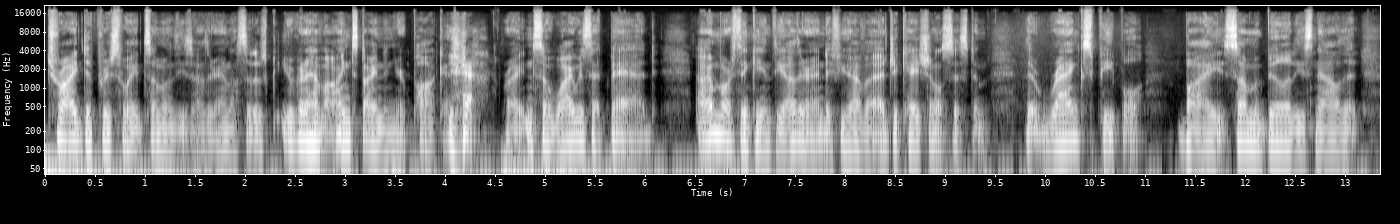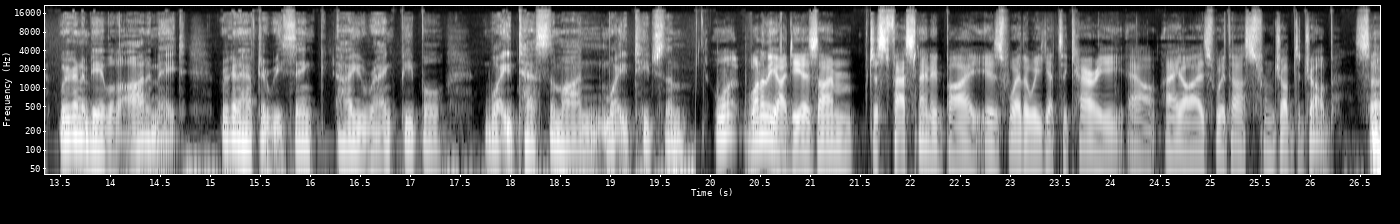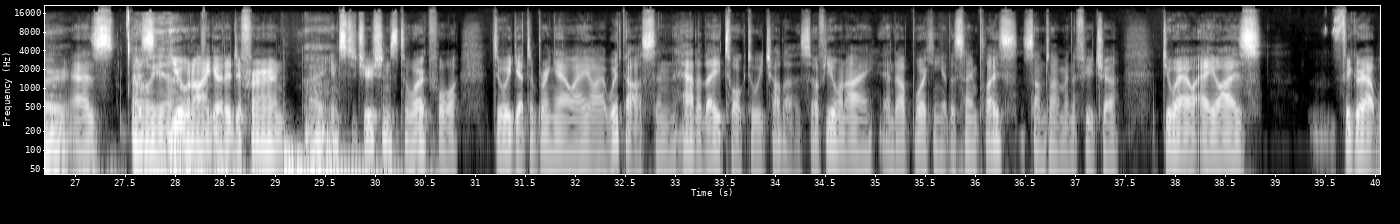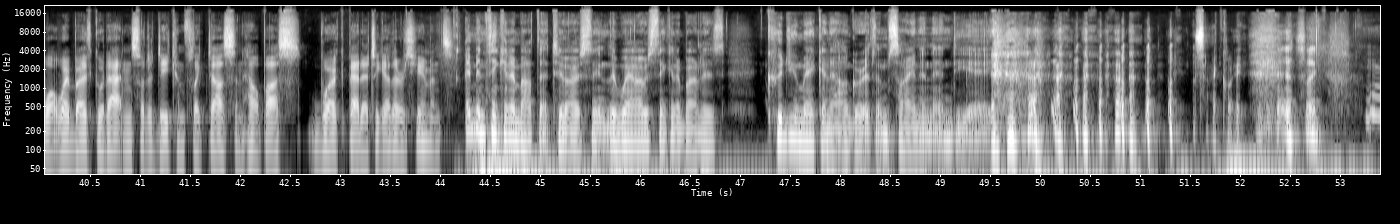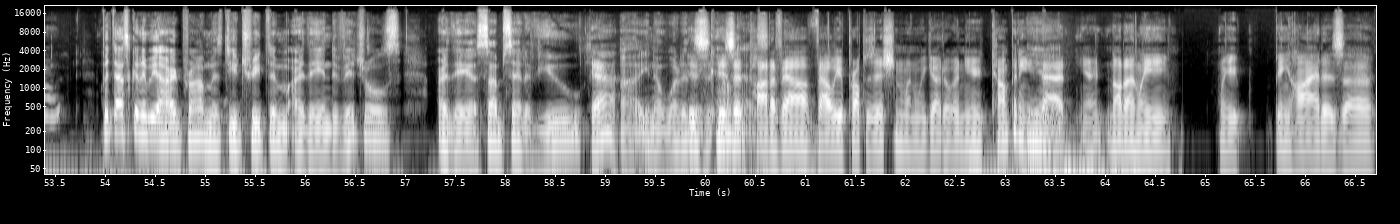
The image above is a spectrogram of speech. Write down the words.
Tried to persuade some of these other analysts that it was, you're going to have Einstein in your pocket, Yeah. right? And so why was that bad? I'm more thinking at the other end. If you have an educational system that ranks people by some abilities now that we're going to be able to automate. We're going to have to rethink how you rank people, what you test them on, what you teach them. One of the ideas I'm just fascinated by is whether we get to carry our AIs with us from job to job. So mm-hmm. as oh, as oh, yeah. you and I go to different uh, uh-huh. institutions to work for, do we get to bring our AI with us, and how do they talk to each other? So if you and I end up working at the same place sometime in the future, do our AIs figure out what we're both good at and sort of deconflict us and help us work better together as humans? I've been thinking about that too. I was thinking the way I was thinking about it is could you make an algorithm sign an NDA? exactly. it's like, but that's going to be a hard problem. Is do you treat them? Are they individuals? Are they a subset of you? Yeah. Uh, you know, what are is, they? Is it as? part of our value proposition when we go to a new company yeah. that you know not only we being hired as a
